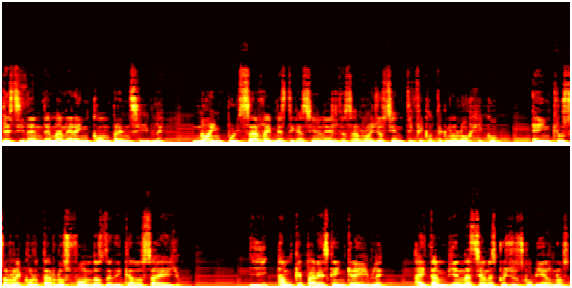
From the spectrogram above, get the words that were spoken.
deciden de manera incomprensible no impulsar la investigación y el desarrollo científico-tecnológico e incluso recortar los fondos dedicados a ello. Y, aunque parezca increíble, hay también naciones cuyos gobiernos,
